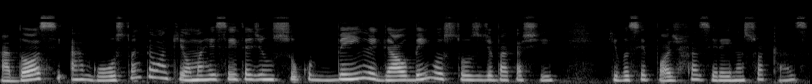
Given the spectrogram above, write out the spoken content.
Adoce a gosto. Então, aqui é uma receita de um suco bem legal, bem gostoso de abacaxi que você pode fazer aí na sua casa,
